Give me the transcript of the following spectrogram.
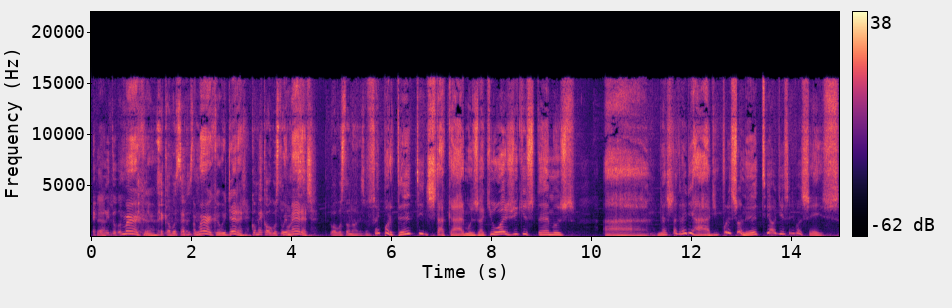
É. America, Acabou sendo esteira. America, we did it. Como é que é o Augusto We Nunes? made it. O Augusto Nunes. Isso é importante destacarmos aqui hoje que estamos ah, nessa grande rádio. Impressionante a audiência de vocês.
